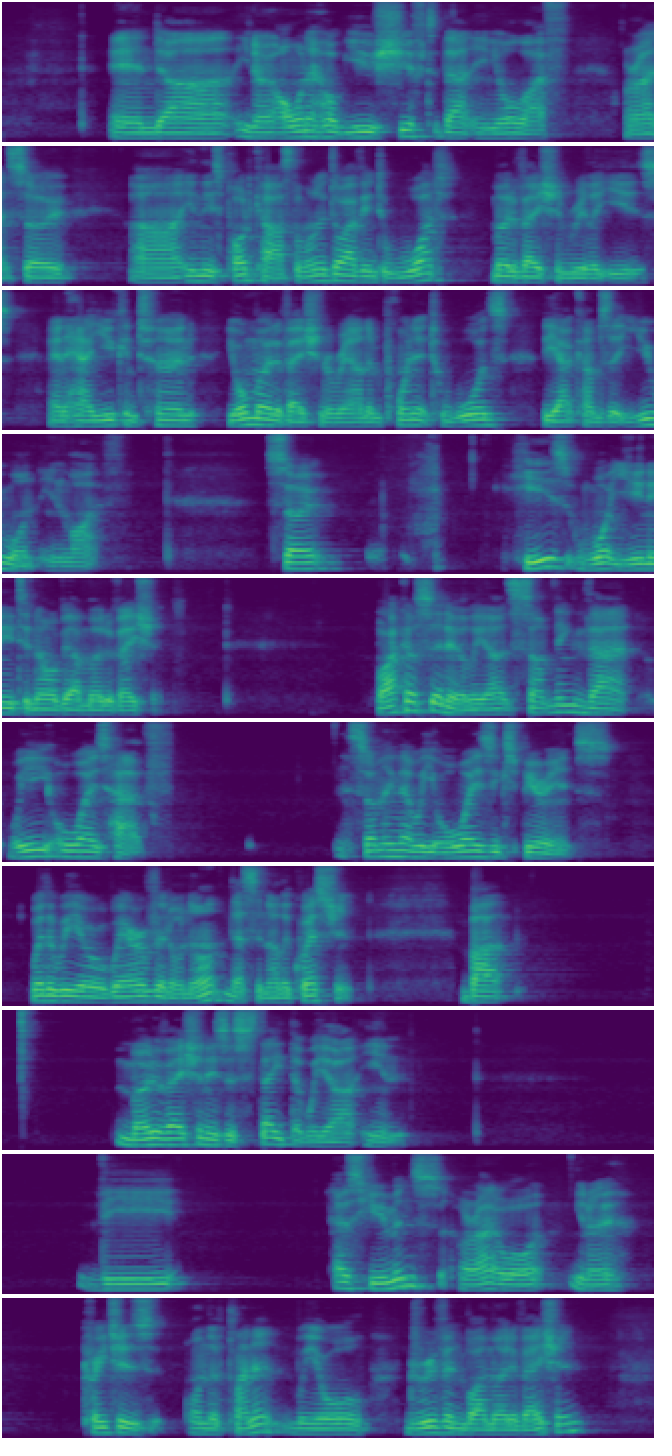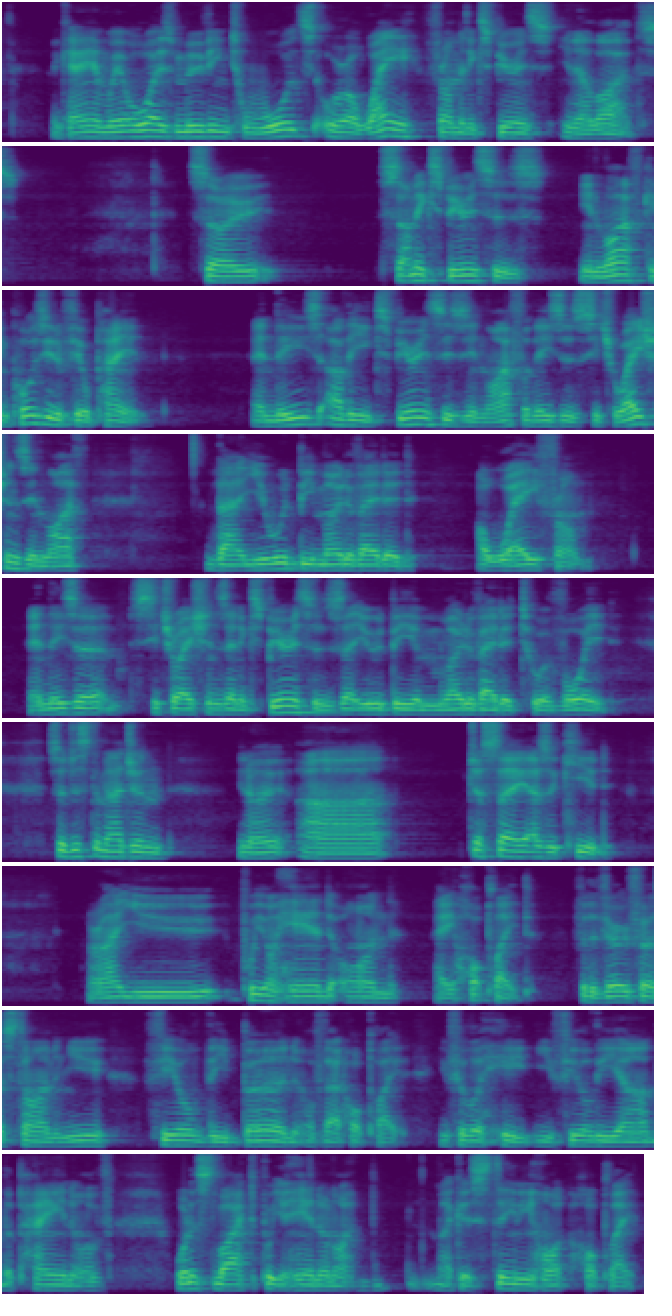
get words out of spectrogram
And uh, you know, I want to help you shift that in your life. All right. So uh, in this podcast, I want to dive into what motivation really is and how you can turn your motivation around and point it towards the outcomes that you want in life. So, here's what you need to know about motivation. Like I said earlier, it's something that we always have, it's something that we always experience. Whether we are aware of it or not, that's another question. But motivation is a state that we are in the as humans, all right, or you know, creatures on the planet, we're all driven by motivation. Okay, and we're always moving towards or away from an experience in our lives. So, some experiences in life can cause you to feel pain. And these are the experiences in life, or these are situations in life that you would be motivated away from. And these are situations and experiences that you would be motivated to avoid. So just imagine, you know, uh, just say as a kid, all right, you put your hand on a hot plate for the very first time and you feel the burn of that hot plate. You feel the heat. You feel the uh, the pain of what it's like to put your hand on a, like a steamy hot hot plate,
